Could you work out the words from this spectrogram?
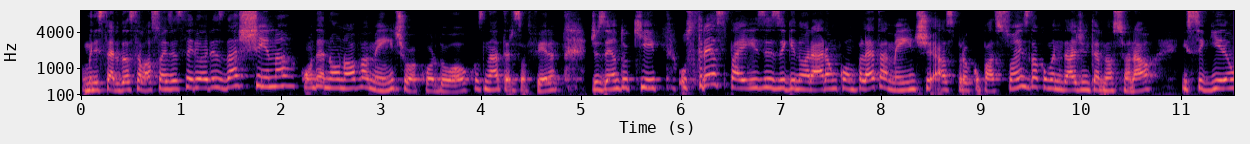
O Ministério das Relações Exteriores da China condenou novamente o acordo AUKUS na terça-feira, dizendo que os três países ignoraram completamente as preocupações da comunidade internacional e seguiram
